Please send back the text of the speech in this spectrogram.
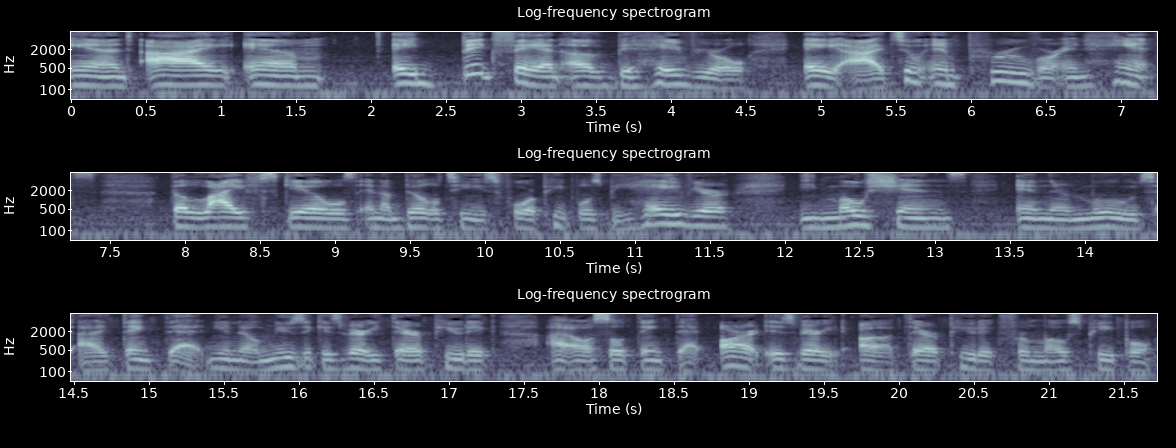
and I am a big fan of behavioral AI to improve or enhance the life skills and abilities for people's behavior, emotions, and their moods. I think that, you know, music is very therapeutic. I also think that art is very uh, therapeutic for most people.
